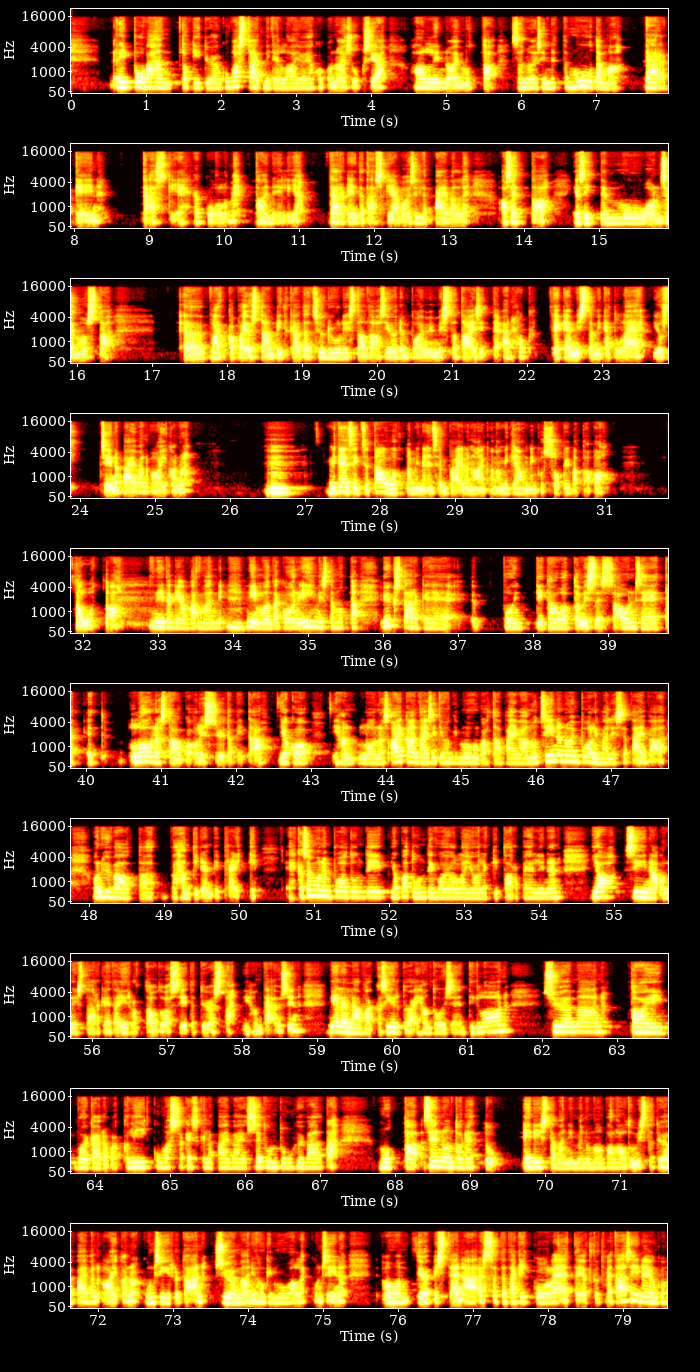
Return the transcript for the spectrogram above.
riippuu vähän toki työnkuvasta, että miten laajoja kokonaisuuksia hallinnoin, mutta sanoisin, että muutama tärkein täski, ehkä kolme tai neljä tärkeintä täskiä voi sille päivälle asettaa. Ja sitten muu on semmoista vaikkapa jostain pitkältä to-do-listalta asioiden poimimista tai sitten ad hoc tekemistä, mikä tulee just siinä päivän aikana. Mm. Miten sitten se tauottaminen sen päivän aikana, mikä on niinku sopiva tapa tauottaa? Niitäkin on varmaan niin, mm. niin monta kuin on ihmistä, mutta yksi tärkeä pointti tauottamisessa on se, että, että lounastauko olisi syytä pitää joko ihan lounasaikaan tai sitten johonkin muuhun kohtaan päivää, mutta siinä noin puolivälissä päivää on hyvä ottaa vähän pidempi breikki. Ehkä semmoinen puoli tuntia, jopa tunti voi olla joillekin tarpeellinen, ja siinä olisi tärkeää irrottautua siitä työstä ihan täysin. Mielellään vaikka siirtyä ihan toiseen tilaan, syömään, tai voi käydä vaikka liikkumassa keskellä päivää, jos se tuntuu hyvältä, mutta sen on todettu edistävän nimenomaan palautumista työpäivän aikana, kun siirrytään syömään johonkin muualle kuin siinä oman työpisteen ääressä. Tätäkin kuulee, että jotkut vetää siinä jonkun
